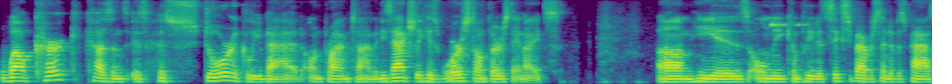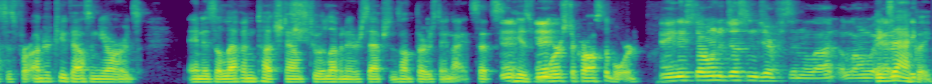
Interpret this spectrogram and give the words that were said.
While Kirk Cousins is historically bad on prime time, and he's actually his worst on Thursday nights. Um, he is only completed 65% of his passes for under 2,000 yards and is 11 touchdowns to 11 interceptions on Thursday nights. That's And- his and- worst across the board. And he's throwing to Justin Jefferson a lot, along with Adam Exactly.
